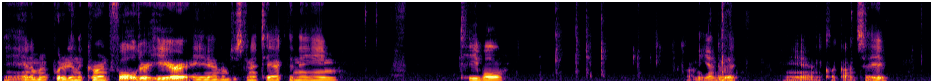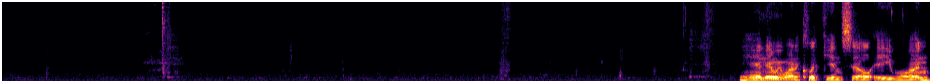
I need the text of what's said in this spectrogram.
And I'm going to put it in the current folder here, and I'm just going to tack the name table on the end of it, and click on Save. And then we want to click in cell A1.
